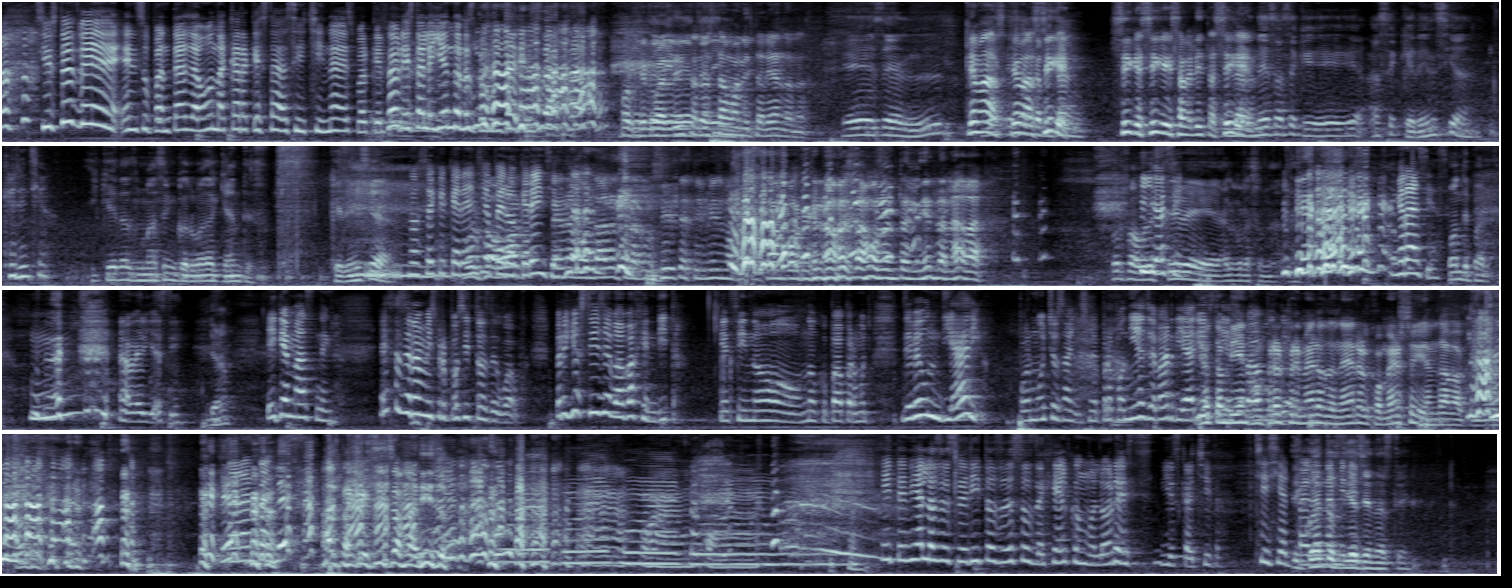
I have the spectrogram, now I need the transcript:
Si usted ve en su pantalla una cara que está así china, es porque el Fabri está leyendo los comentarios. Porque el guardito no está monitoreándonos. Es el. ¿Qué más? es- ¿Qué es el más? Sigue. Sigue, sigue, Isabelita, El sigue. arnés hace que hace querencia Querencia. y quedas más encorvada que antes. Querencia. No sé qué querencia, Por pero favor, querencia. Ten la bondad de traducirte a ti mismo, porque no estamos entendiendo nada. Por favor, Y así. escribe algo razonable. Gracias. Pon de parte. A ver, ya sí. ¿Ya? ¿Y qué más, negra? Esos eran mis propósitos de guagua. Pero yo sí llevaba agendita, que sí no, no ocupaba para mucho. Llevé un diario por muchos años. Me proponía llevar diarios. Yo también compré el primero de enero el comercio y andaba con hasta que se hizo amarillo. Y tenía los esferitos de esos de gel con olores y escachita. Sí, cierto. ¿Y cuántos días llenaste?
